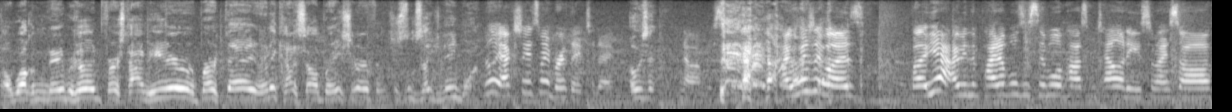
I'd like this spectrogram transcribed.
a welcome to the neighborhood, first time here, or birthday, or any kind of celebration, or if it just looks like you need one. Really, actually, it's my birthday today. Oh, is it? No, I'm just kidding. I wish it was. But yeah, I mean, the pineapple is a symbol of hospitality. So I saw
